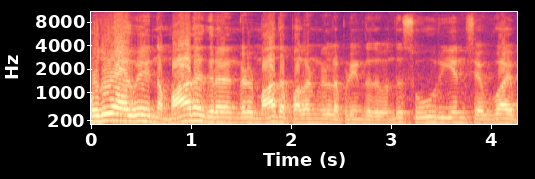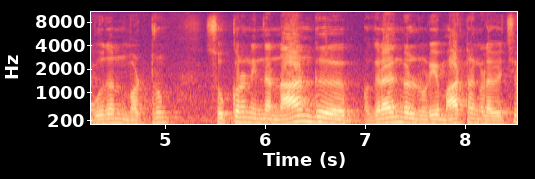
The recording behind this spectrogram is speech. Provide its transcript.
பொதுவாகவே இந்த மாத கிரகங்கள் மாத பலன்கள் அப்படின்றது வந்து சூரியன் செவ்வாய் புதன் மற்றும் சுக்கரன் இந்த நான்கு கிரகங்களினுடைய மாற்றங்களை வச்சு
